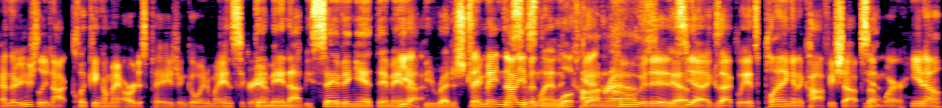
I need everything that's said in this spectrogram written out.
And they're usually not clicking on my artist page and going to my Instagram. They may not be saving it. They may Yeah. not be registering. They may that not this even look at who it is. Yeah. Yeah. exactly. It's playing in a coffee shop somewhere, you know?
